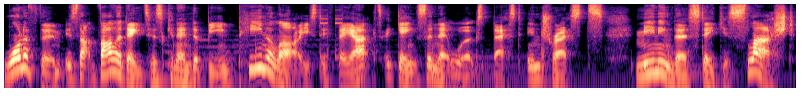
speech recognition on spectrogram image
One of them is that validators can end up being penalised if they act against the network's best interests, meaning their stake is slashed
